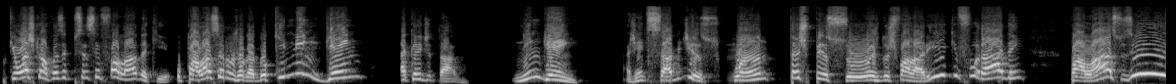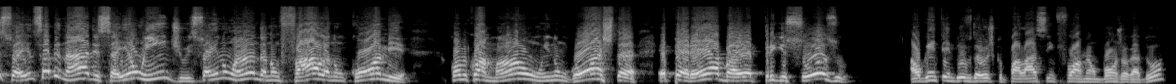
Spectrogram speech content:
Porque eu acho que é uma coisa que precisa ser falada aqui. O Palácio era um jogador que ninguém acreditava. Ninguém. A gente sabe disso. Quantas pessoas nos falaram, ih, que furada, hein? Palácios, isso aí não sabe nada, isso aí é um índio, isso aí não anda, não fala, não come, come com a mão e não gosta, é pereba, é preguiçoso. Alguém tem dúvida hoje que o Palácio Informa é um bom jogador?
